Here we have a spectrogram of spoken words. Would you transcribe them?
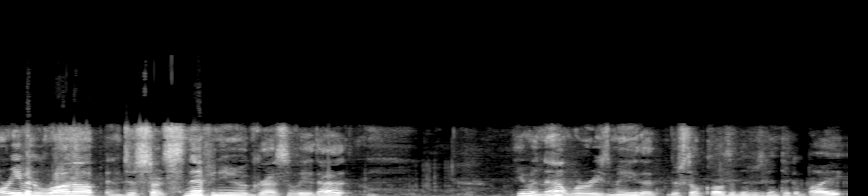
or even run up and just start sniffing you aggressively. That even that worries me that they're so close that they're just going to take a bite.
